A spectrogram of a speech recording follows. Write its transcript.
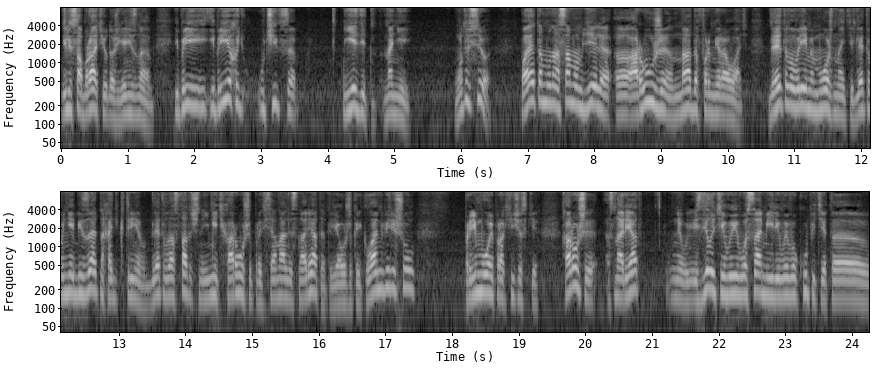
или собрать ее даже, я не знаю, и, при, и приехать учиться ездить на ней. Вот и все. Поэтому на самом деле э, оружие надо формировать. Для этого время можно найти, для этого не обязательно ходить к тренеру, для этого достаточно иметь хороший профессиональный снаряд, это я уже к рекламе перешел, прямой практически. Хороший снаряд, ну, сделайте вы его сами или вы его купите, это,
